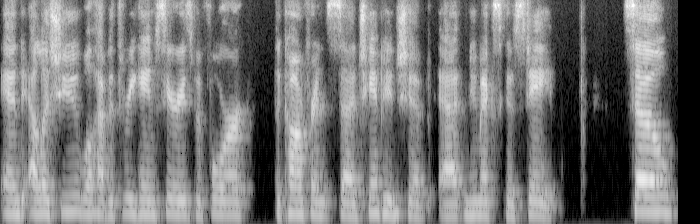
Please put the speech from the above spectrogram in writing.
and LSU We'll have a three game series before the conference uh, championship at New Mexico State. So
